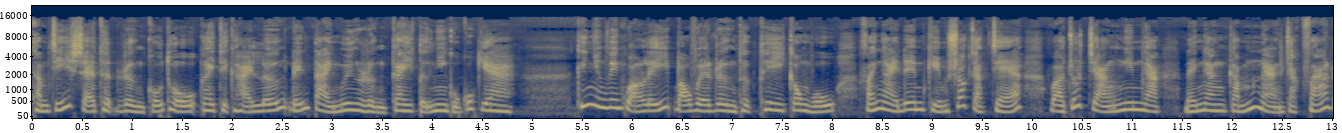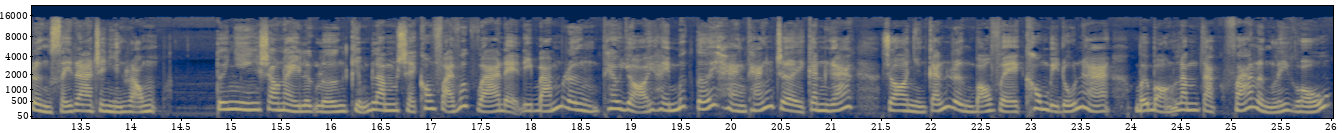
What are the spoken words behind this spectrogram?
thậm chí sẽ thịt rừng cổ thụ gây thiệt hại lớn đến tài nguyên rừng cây tự nhiên của quốc gia khiến nhân viên quản lý bảo vệ rừng thực thi công vụ phải ngày đêm kiểm soát chặt chẽ và chốt chặn nghiêm ngặt để ngăn cấm nạn chặt phá rừng xảy ra trên diện rộng. Tuy nhiên, sau này lực lượng kiểm lâm sẽ không phải vất vả để đi bám rừng, theo dõi hay mất tới hàng tháng trời canh gác do những cánh rừng bảo vệ không bị đốn hạ bởi bọn lâm tặc phá rừng lấy gỗ.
